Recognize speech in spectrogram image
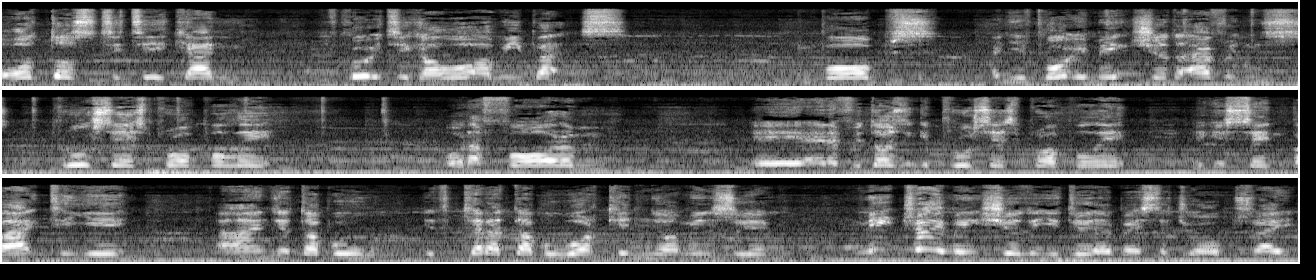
orders to take in. You've got to take a lot of wee bits and bobs and you've got to make sure that everything's processed properly on a forum uh, and if it doesn't get processed properly it gets sent back to you and you're double you're kind of double working you know what I mean so you try to make sure that you do the best of jobs right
